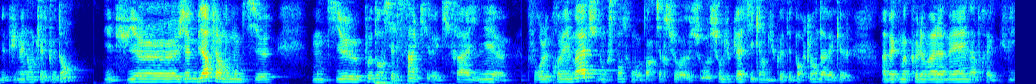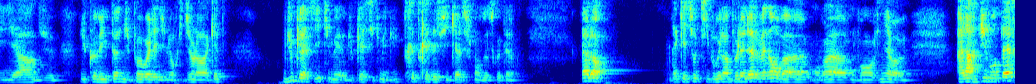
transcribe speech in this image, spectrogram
depuis maintenant quelques temps. Et puis j'aime bien faire mon, petit, mon petit potentiel 5 qui sera aligné pour le premier match. Donc je pense qu'on va partir sur, du classique hein, du côté Portland avec avec McCollum à la main, après du Lillard, du, Covington, du Powell et du Nurkic dans la raquette. Du classique, mais du classique, mais du très très efficace, je pense, de ce côté-là. Alors, la question qui brûle un peu les lèvres, maintenant on va, on va, on va en venir euh, à l'argumentaire.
